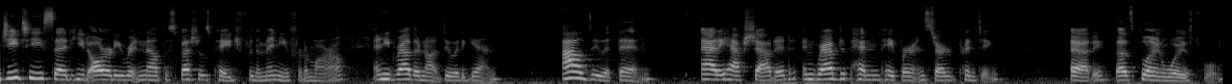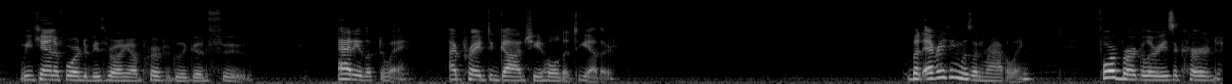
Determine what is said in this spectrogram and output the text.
GT said he'd already written out the specials page for the menu for tomorrow, and he'd rather not do it again. I'll do it then, Addie half shouted, and grabbed a pen and paper and started printing. Addie, that's plain wasteful. We can't afford to be throwing out perfectly good food. Addie looked away. I prayed to God she'd hold it together. But everything was unraveling. Four burglaries occurred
